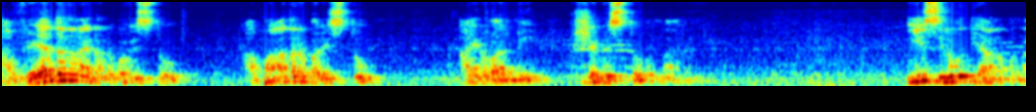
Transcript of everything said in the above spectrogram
ఆ వేదనను ఆయన అనుభవిస్తూ ఆ బాధను భరిస్తూ ఆయన వారిని క్షమిస్తూ ఉన్నారు. ఈ సిలువు ధ్యానమున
